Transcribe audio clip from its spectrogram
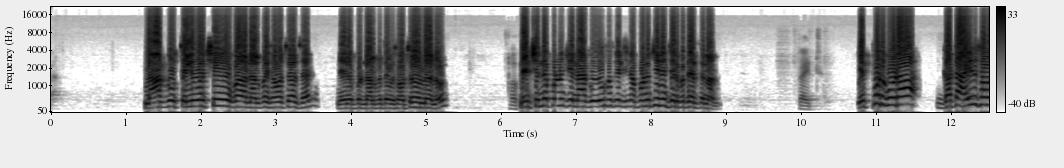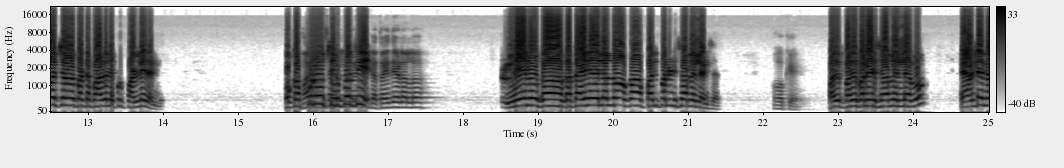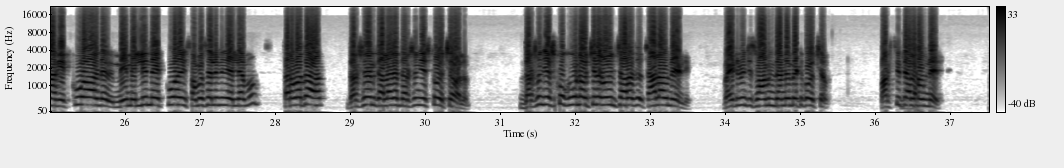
నాకు తెలివి వచ్చి ఒక నలభై సంవత్సరాలు సార్. నేను ఇప్పుడు నలభై తొమ్మిది సంవత్సరాలు ఉన్నాను. నేను చిన్నప్పటి నుంచి నాకు ఊహ తెలిసినప్పటి నుంచి నేను తిరుపతి వెళ్తున్నాను. రైట్. ఎప్పుడు కూడా గత ఐదు సంవత్సరాలు పడ్డ బాధలు ఎప్పుడు పడలేదండి. ఒకప్పుడు తిరుపతి గత ఐదేళ్ళలో? నేను గత ఐదేళ్ళలో ఒక పది పన్నెండు సార్లు వెళ్ళాను సార్. ఓకే. పది పది పన్నెండు సార్లు వెళ్ళాము. అంటే నాకు ఎక్కువ మేము వెళ్ళిన ఎక్కువ ఈ సమస్యల మీద వెళ్ళాము. తర్వాత దర్శనానికి అలాగే దర్శనం చేసుకొని వచ్చేవాళ్ళం. దర్శనం చేసుకోకుండా వచ్చిన రోజులు చాలా చాలా ఉన్నాయండి. బయట నుంచి స్వామిని దండం పెట్టుకొని వచ్చాం. పరిస్థితి అలా ఉండేది.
